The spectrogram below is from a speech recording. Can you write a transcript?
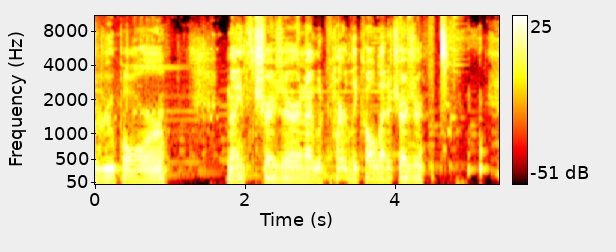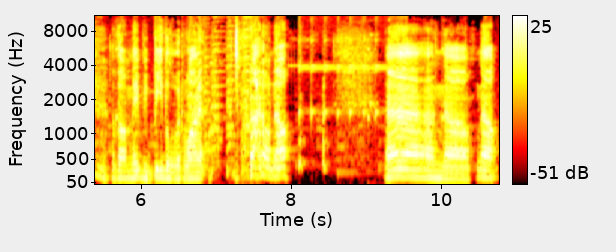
Rupoor. Ninth treasure, and I would hardly call that a treasure. Although maybe Beedle would want it. I don't know. Uh, no. No,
